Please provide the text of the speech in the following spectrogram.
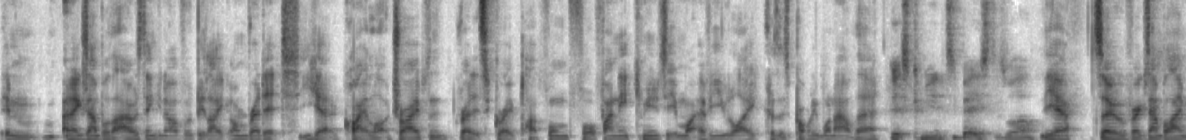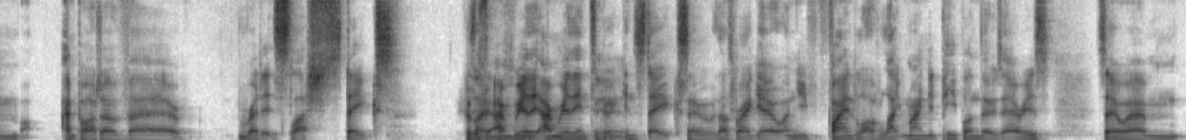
in an example that I was thinking of would be like on Reddit, you get quite a lot of tribes, and Reddit's a great platform for finding community in whatever you like because there's probably one out there. It's community based as well. Yeah. So, for example, I'm I'm part of uh, Reddit slash Steaks because I'm really? I'm really into Yeah. cooking steaks. So that's where I go, and you find a lot of like minded people in those areas. So um,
